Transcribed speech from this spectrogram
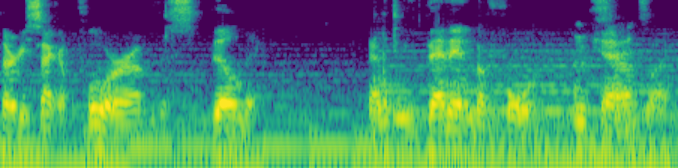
32nd floor of this building that we've been in before. it Okay. Sounds like.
